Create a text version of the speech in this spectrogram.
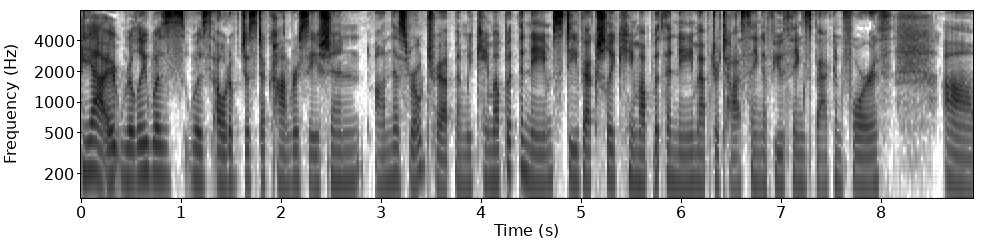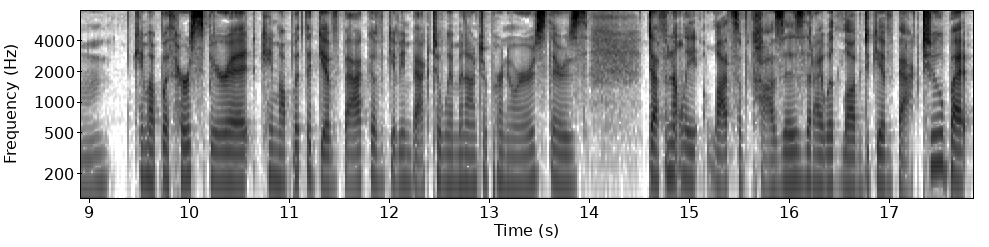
yeah it really was was out of just a conversation on this road trip. And we came up with the name. Steve actually came up with the name after tossing a few things back and forth. Um, came up with her spirit came up with the give back of giving back to women entrepreneurs. There's definitely lots of causes that i would love to give back to but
